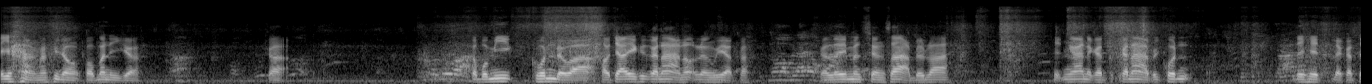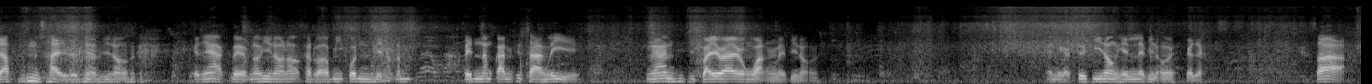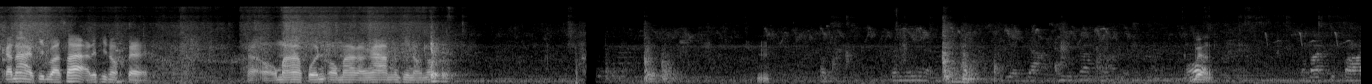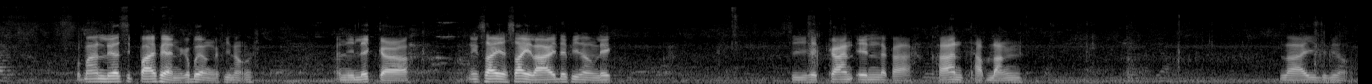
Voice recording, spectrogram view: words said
อย่างนะพี่น้องก็มันอีกอะก็ก็บ่มีคนแบบว่า เข้าใจคือกันหน้าเนาะเรื่องเวียกก็ก็เลยมันเสื่องทราบเวลาเฮ็ดงานเนี่ยก็กันหน้าเป็นคนได้เฮ็ดแล้วก็จับใส่แบบนี้พี่น้องก็ยากเติบเนาะพี่น้องเนาะคันว่ามีคนเฮ็ดน้ำเป็นน้ำกันคือสางลี่ งานที่สิไปไว้หวังๆเลยพี่น้องอันนี้ก็คือพี่น้องเห็นเลยพี่น้องก็จะซ่าก็น่าคิดว่าซ่าเลยพี่น้องแต่ ก็ออกมาผลออกมากับงามมันพี่น้องเนาะเบื้องประมาณเรือสิบปลายแผ่นกระเบื้องกับพี่น้อง อันนี้เล็กกับนี่ไส้ไส้ลายเด้วยพี่น้องเล็กสีเหตุการณ์เอ็นแล้วก็คานทับหลังลายเด้วยพี่น้อง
